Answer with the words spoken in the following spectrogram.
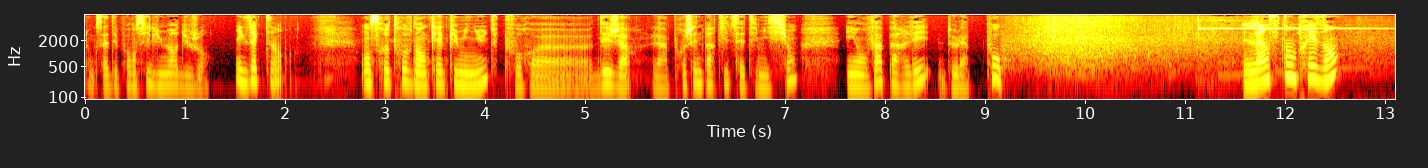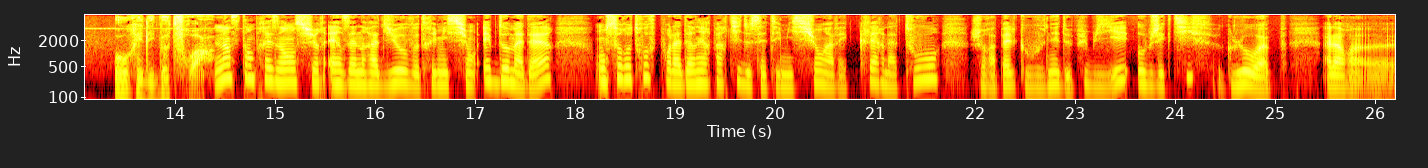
donc ça dépend aussi de l'humeur du jour. Exactement. On se retrouve dans quelques minutes pour euh, déjà la prochaine partie de cette émission et on va parler de la peau. L'instant présent Aurélie Godefroy. L'instant présent sur RZN Radio, votre émission hebdomadaire. On se retrouve pour la dernière partie de cette émission avec Claire Latour. Je rappelle que vous venez de publier Objectif Glow Up. Alors, euh,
